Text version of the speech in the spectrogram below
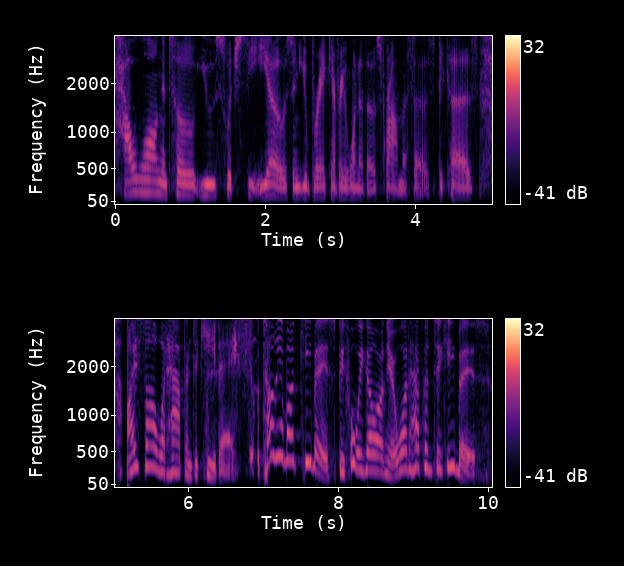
how long until you switch CEOs and you break every one of those promises? Because I saw what happened to Keybase. Tell me about Keybase before we go on here. What happened to Keybase?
